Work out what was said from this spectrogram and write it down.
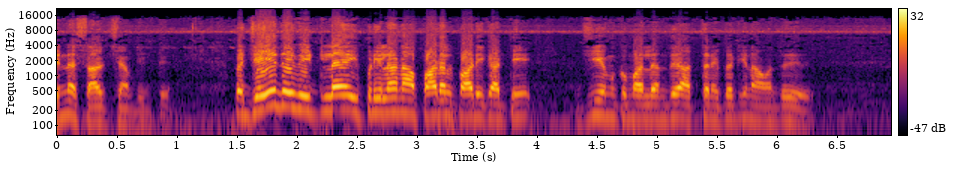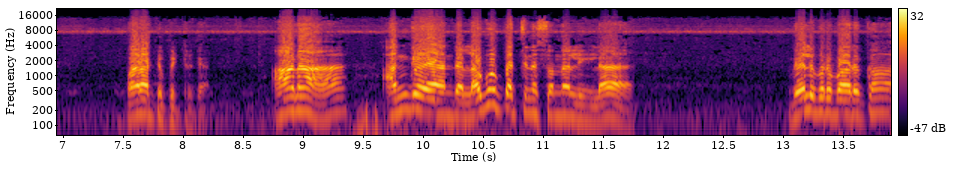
என்ன சாதிச்சேன் அப்படின்ட்டு. இப்போ ஜெயதேவ் வீட்டில் இப்படிலாம் நான் பாடல் பாடி காட்டி ஜிஎம் குமார்லேருந்து அத்தனை பேர்த்தையும் நான் வந்து பாராட்டு பெற்றிருக்கேன். ஆனா அங்க அந்த லவ் பிரச்சனை சொன்னேன் இல்லைங்களா? வேலுபிரபாருக்கும்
